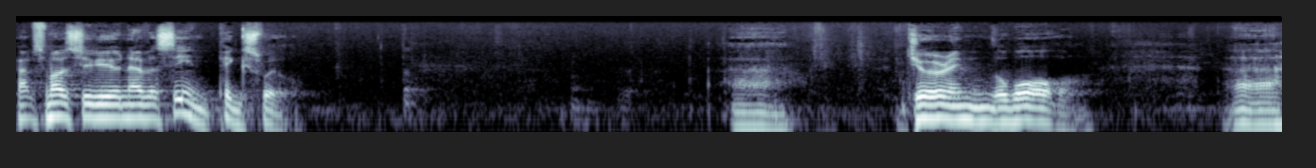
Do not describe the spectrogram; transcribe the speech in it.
Perhaps most of you have never seen pig swill. Uh, during the war, uh,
